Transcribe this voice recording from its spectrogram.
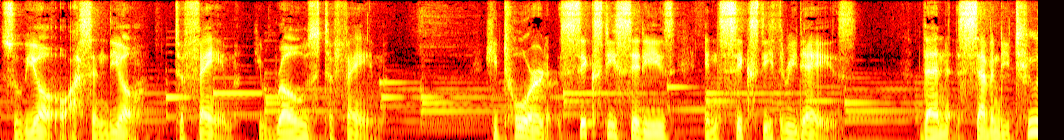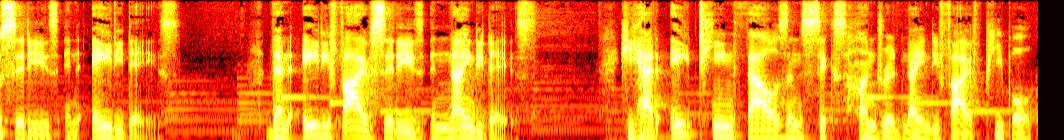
subió o ascendió, to fame. He rose to fame. He toured 60 cities in 63 days, then 72 cities in 80 days then 85 cities in 90 days. He had 18,695 people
